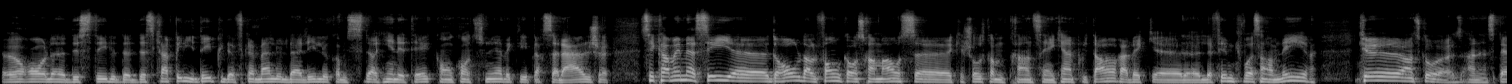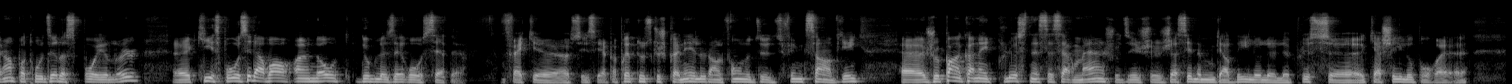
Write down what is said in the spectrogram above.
on a décidé de, scraper l'idée puis de finalement d'aller comme si de rien n'était, qu'on continue avec les personnages. C'est quand même assez drôle dans le fond qu'on se ramasse quelque chose comme 35 ans plus tard avec le film qui va s'en venir que, en tout cas, en espérant pas trop dire de spoiler, euh, qui est supposé d'avoir un autre 007. Fait que euh, c'est à peu près tout ce que je connais là, dans le fond du, film qui s'en vient. Euh, je veux pas en connaître plus nécessairement. Je veux dire, j'essaie de me garder le, plus caché là, pour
